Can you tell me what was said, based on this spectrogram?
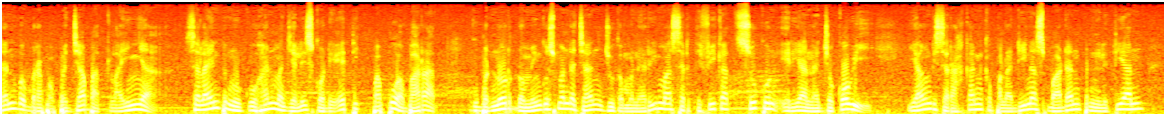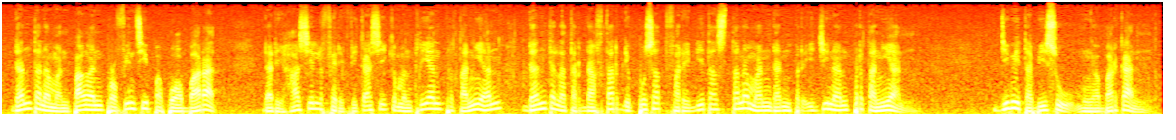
dan beberapa pejabat lainnya. Selain pengukuhan Majelis Kode Etik Papua Barat, Gubernur Domingus Mandacan juga menerima sertifikat Sukun Iriana Jokowi yang diserahkan Kepala Dinas Badan Penelitian dan Tanaman Pangan Provinsi Papua Barat dari hasil verifikasi Kementerian Pertanian dan telah terdaftar di Pusat Validitas Tanaman dan Perizinan Pertanian. Jimmy Tabisu mengabarkan.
